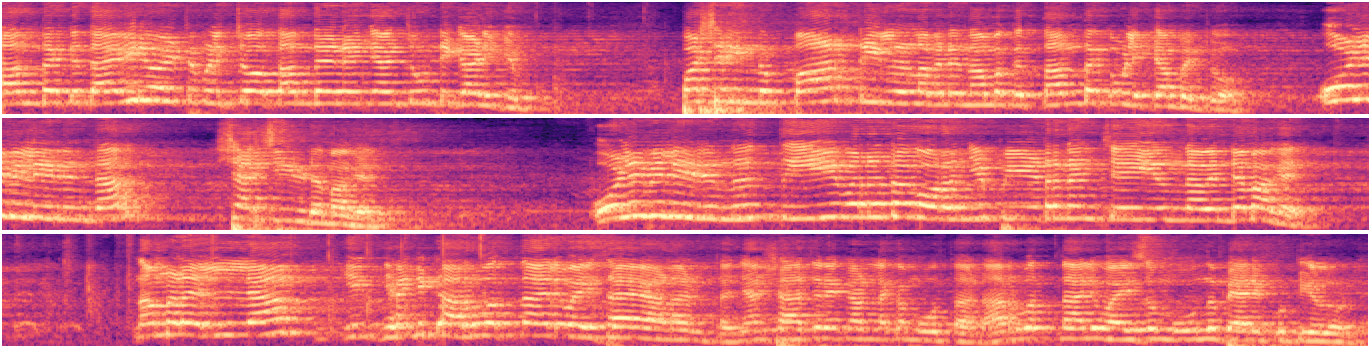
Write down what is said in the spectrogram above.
തന്തക്ക് ധൈര്യമായിട്ട് വിളിച്ചോ തന്തേനെ ഞാൻ ചൂണ്ടിക്കാണിക്കും. പക്ഷെ ഇന്ന് പാർട്ടിയിലുള്ളവനെ നമുക്ക് തന്തക്ക് വിളിക്കാൻ പറ്റുമോ? ഒളിവിലിരുന്ന ശശിയുടെ മകൻ. ഒളിവിലിരുന്ന് തീവ്രത കുറഞ്ഞ് പീഡനം ചെയ്യുന്നവന്റെ മകൻ. നമ്മളെല്ലാം എനിക്ക് അറുപത്തിനാല് വയസ്സായ ആളാണ് കേട്ടോ ഞാൻ ഷാജിനെക്കാട്ടിലൊക്കെ മൂത്താണ്. അറുപത്തിനാല് വയസ്സും മൂന്ന് പേരെ കുട്ടികളുണ്ട്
